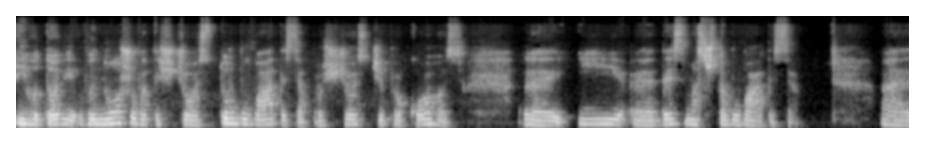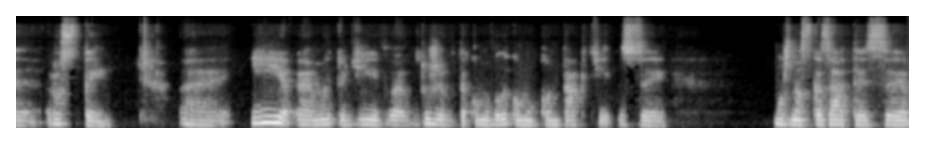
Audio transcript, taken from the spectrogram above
і готові виношувати щось, турбуватися про щось чи про когось, е, і е, десь масштабуватися, е, рости. І ми тоді в дуже в такому великому контакті з, можна сказати, з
